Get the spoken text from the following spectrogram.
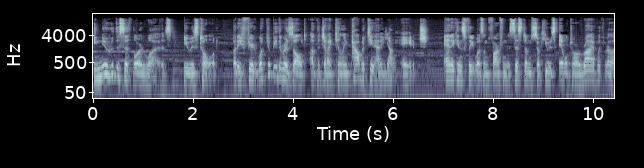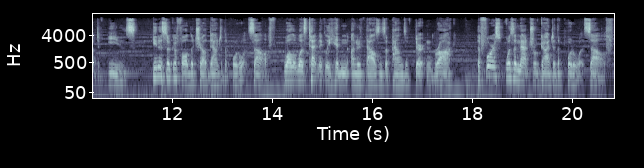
He knew who the Sith Lord was, he was told, but he feared what could be the result of the Jedi killing Palpatine at a young age. Anakin's fleet wasn't far from the system, so he was able to arrive with relative ease. He and Ahsoka followed the trail down to the portal itself. While it was technically hidden under thousands of pounds of dirt and rock, the Force was a natural guide to the portal itself.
